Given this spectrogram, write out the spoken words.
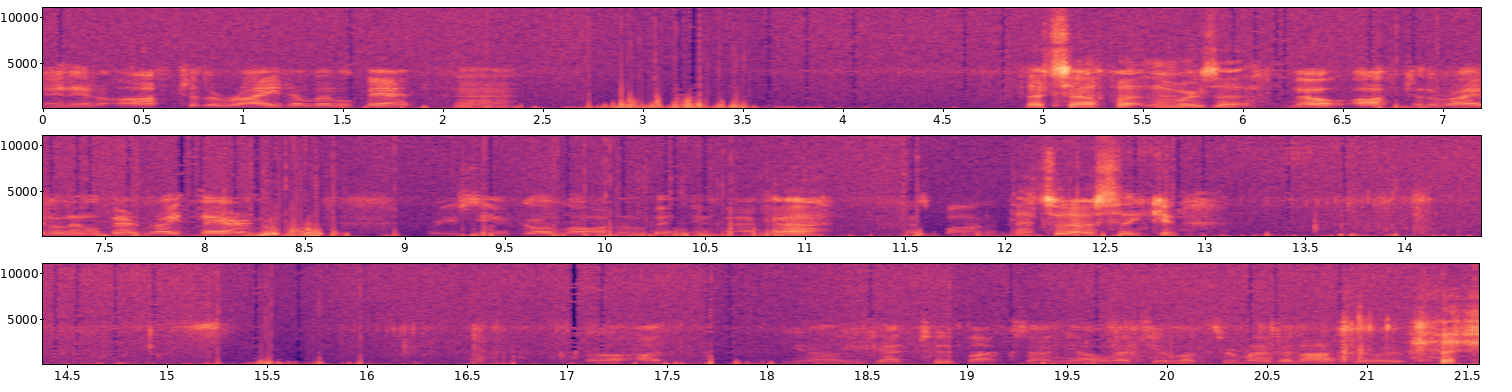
And then off to the right a little bit. Uh-huh. That's South Putnam, or is that? No, off to the right a little bit right there. Where you see it go low a little bit and back Uh-huh. up. That's Bonham. That's what I was thinking. Uh, you know, you got two bucks on you. I'll let you look through my binoculars. Uh,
